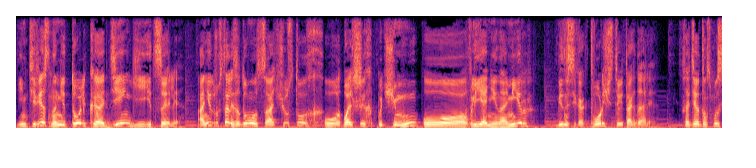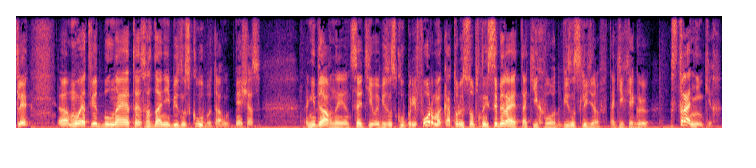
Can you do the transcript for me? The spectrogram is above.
интересно не только деньги и цели. Они вдруг стали задумываться о чувствах, о больших почему, о влиянии на мир, бизнесе как творчестве и так далее. Кстати, в этом смысле э, мой ответ был на это создание бизнес-клуба. Там у меня сейчас недавняя инициатива «Бизнес-клуб Реформа», который, собственно, и собирает таких вот бизнес-лидеров, таких, я говорю, странненьких.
